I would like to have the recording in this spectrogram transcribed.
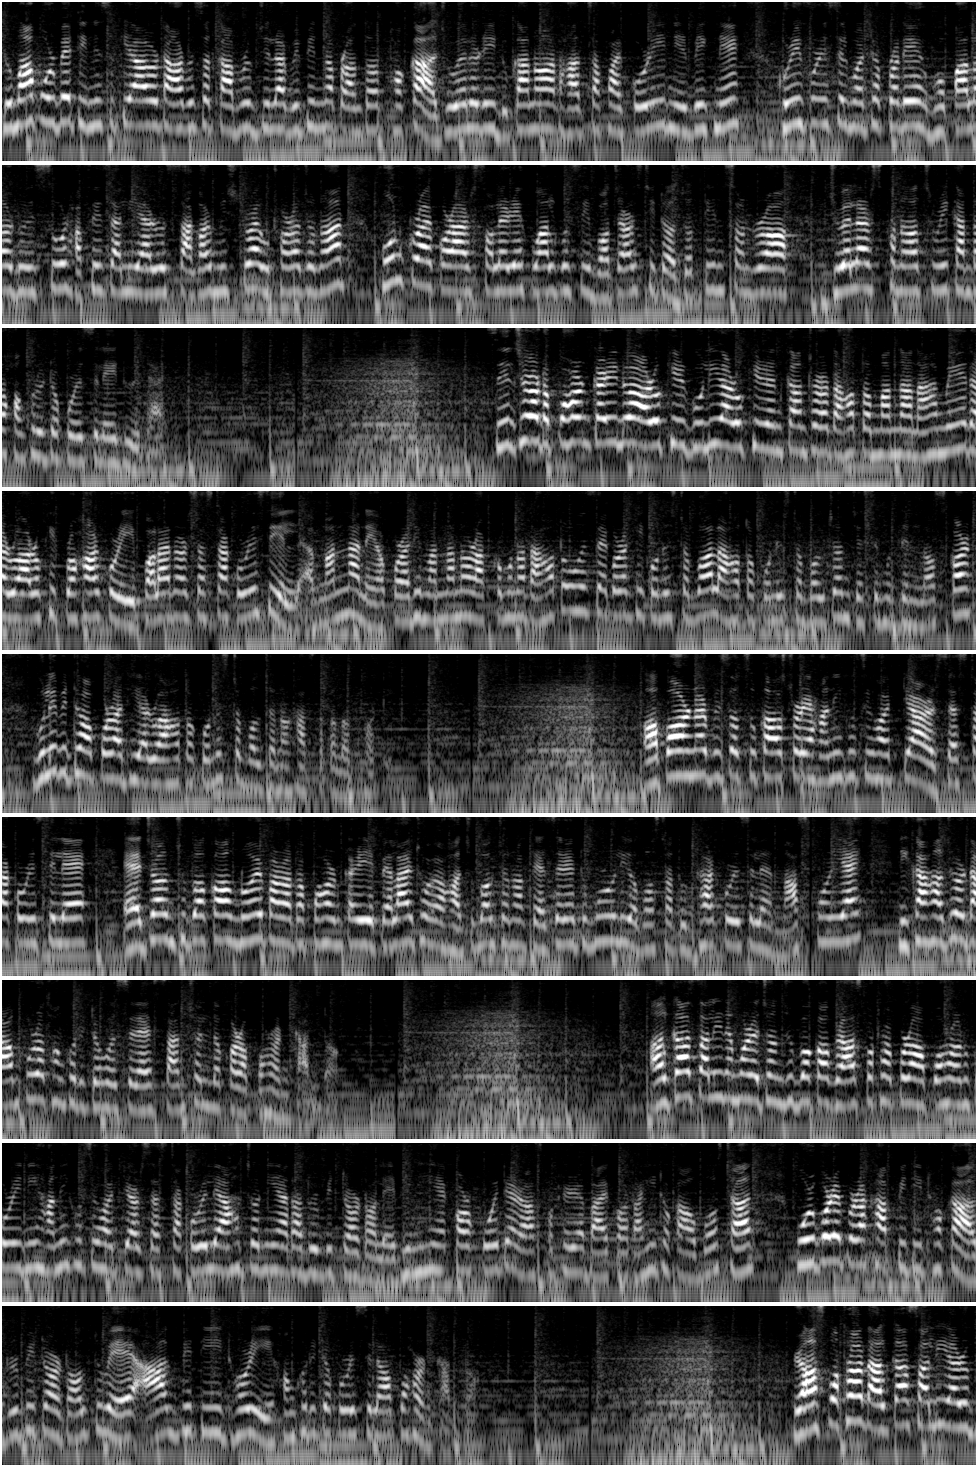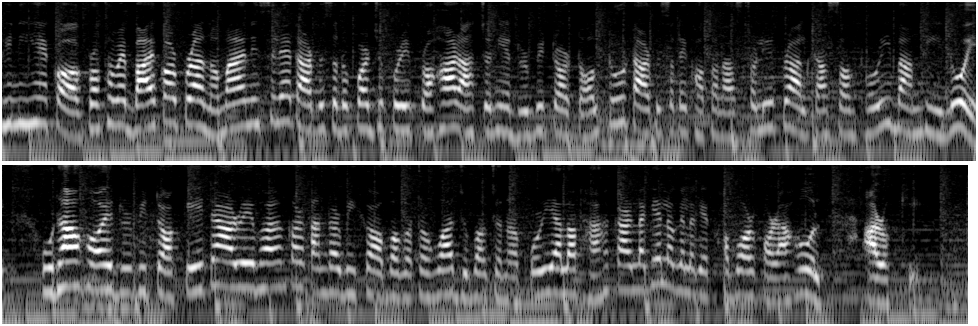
দুমাহ পূৰ্বে তিনিচুকীয়া আৰু তাৰ পিছত কামৰূপ জিলাৰ বিভিন্ন প্ৰান্তত থকা জুৱেলাৰী দোকানত হাত চাফাই কৰি নিৰ্বিঘ্নে ঘূৰি ফুৰিছিল মধ্যপ্ৰদেশ ভূপালৰ দুই চোৰ হাফিজ আলী আৰু সাগৰ মিশ্ৰই ওঠৰজনত সোণ ক্ৰয় কৰাৰ চলেৰে শুৱালকুছি বজাৰস্থিত যতীন চন্দ্ৰ জুৱেলাৰ্ছখনত চুৰিকাণ্ড সংঘটিত কৰিছিল এই দুয়োটাই। শিলচৰত অপহৰণকাৰীলৈ আৰক্ষীৰ গুলী আৰক্ষীৰ এনকাউণ্টাৰত আহত মান্নান আহমেদ আৰু আৰক্ষীক প্ৰহাৰ কৰি পলায়নৰ চেষ্টা কৰিছিল। মান্নানে অপৰাধী মান্নানৰ আক্ৰমণত আহত হৈছে এগৰাকী কনিষ্টবল আহত কনিষ্টবলজন জেচিমুদ্দিন লস্কৰ গুলীবিদ্ধ অপৰাধী আৰু আহত কনিষ্টবলজনক হাস্পতালত ভৰ্তি। অপহৰণৰ পিছত চোকা অস্ত্ৰৰে হানিখুচি হত্যাৰ চেষ্টা কৰিছিলে এজন যুৱকক। নৈৰ পাৰত অপহৰণকাৰীয়ে পেলাই থৈ অহা যুৱকজনক তেজেৰে তুমুৰলি অৱস্থাত উদ্ধাৰ কৰিছিলে মাছমৰীয়াই। নিশা হাজোৰ দামপুৰত সংঘটিত হৈছিলে চাঞ্চল্যকৰ অপহৰণ কাণ্ড। আলকাছ আলী নামৰ এজন যুৱকক ৰাজপথৰ পৰা অপহৰণ কৰি নি হানিখুচি হত্যাৰ চেষ্টা কৰিলে আঠজনীয়া এটা দুৰ্বৃত্তৰ দলে। ভিনীহেকৰ সৈতে ৰাজপথেৰে বাইকত আহি থকা অৱস্থাত পূৰ্বৰে পৰা খাপ পিটি থকা দুৰ্বৃত্তৰ দলটোৱে আগ ভেটি ধৰি সংঘটিত কৰিছিলে অপহৰণ কাণ্ড। ৰাজপথত আলকাছ আলী আৰু ভিনিহেকক প্ৰথমে বাইকৰ পৰা নমাই আনিছিলে তাৰ পিছত উপৰ্যুপৰি প্ৰহাৰ আঠজনীয়া দুৰ্বৃত্তৰ দলটোৰ তাৰ পিছতে ঘটনাস্থলীৰ পৰা আলকাছক ধৰি বান্ধি লৈ উধাও হয় দুৰ্বৃত্ত কেইটা আৰু এই ভয়ংকৰ কাণ্ডৰ বিষয়ে অৱগত হোৱা যুৱকজনৰ পৰিয়ালত হাহাকাৰ লাগে লগে লগে খবৰ কৰা হ'ল আৰক্ষীক।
